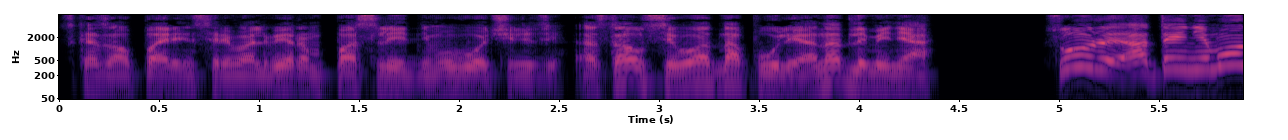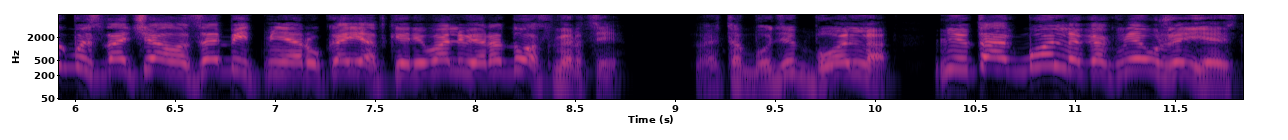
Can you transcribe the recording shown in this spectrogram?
сказал парень с револьвером последнему в очереди. «Осталась всего одна пуля, она для меня». «Слушай, а ты не мог бы сначала забить меня рукояткой револьвера до смерти?» «Это будет больно. Не так больно, как мне уже есть.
